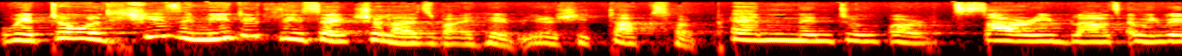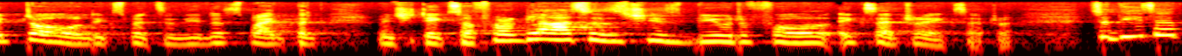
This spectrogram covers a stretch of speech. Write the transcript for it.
we're told she's immediately sexualized by him. You know, she tucks her pen into her sari blouse. I mean, we're told explicitly, despite that when she takes off her glasses, she's beautiful, etc., etc. So these are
